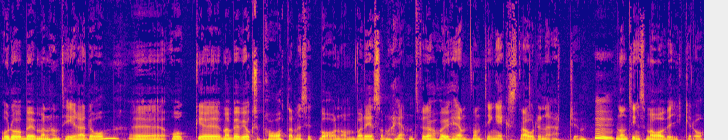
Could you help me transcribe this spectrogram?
Och då behöver man hantera dem. Eh, och eh, man behöver också prata med sitt barn om vad det är som har hänt. För det har ju hänt någonting extraordinärt. Mm. Någonting som avviker då.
